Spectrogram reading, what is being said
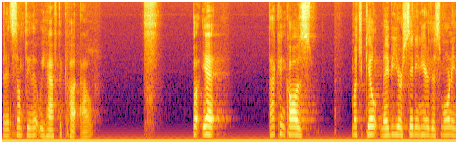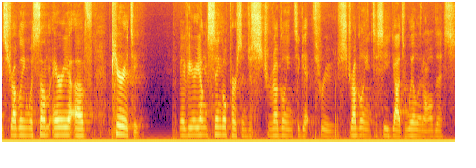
And it's something that we have to cut out. But yet, that can cause much guilt. Maybe you're sitting here this morning struggling with some area of purity. Maybe you're a young single person just struggling to get through, struggling to see God's will in all this.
